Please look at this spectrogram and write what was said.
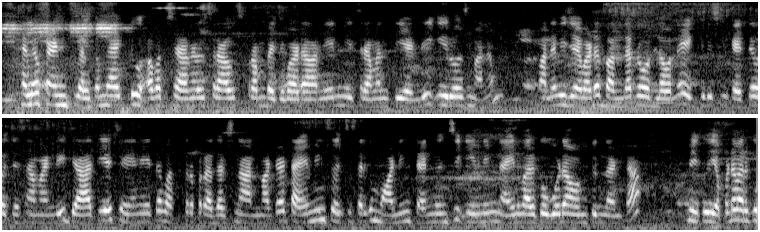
Hello friends welcome back to our channels Rao's from Bezawada నేను మీ శ్రవంతి అండి. ఈరోజు మనం మన విజయవాడ బందర్ రోడ్లో ఉన్న ఎగ్జిబిషన్కి అయితే వచ్చేసామండి. జాతీయ చేనేత వస్త్ర ప్రదర్శన అన్నమాట. టైమింగ్స్ వచ్చేసరికి మార్నింగ్ టెన్ నుంచి ఈవినింగ్ నైన్ వరకు కూడా ఉంటుందంట. మీకు ఎప్పటి వరకు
